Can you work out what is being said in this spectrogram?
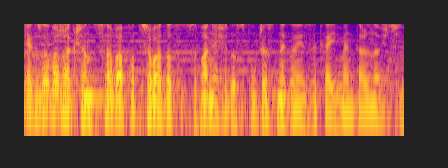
Jak zauważa ksiądz Sawa, potrzeba dostosowania się do współczesnego języka i mentalności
